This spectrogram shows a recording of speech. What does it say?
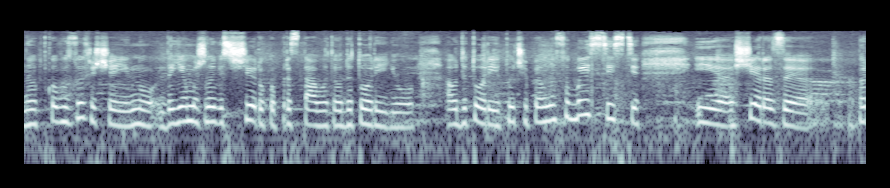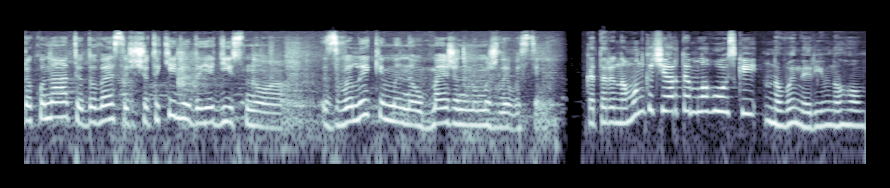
невипадкових зустрічей ну, дає можливість широко представити аудиторію, аудиторії ту чи певну особистість і ще раз е, переконати, довести, що такі люди є дійсно з великими необмеженими можливостями. Катерина Мункач і Артем Лаговський. Новини Рівного.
